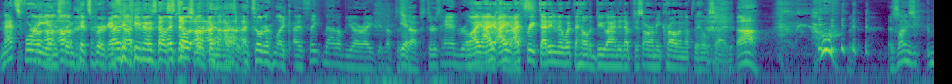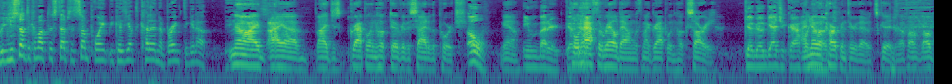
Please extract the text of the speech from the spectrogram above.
Matt's 40 Uh, uh, and is uh, from Pittsburgh. I, think he knows how I steps told, work I, in the I- I told her, I'm like, I think Matt'll be all right getting up the Yeah. steps. There's handrails. well, I, I, I, I freaked. I didn't know what the hell to do. I ended up just army crawling up the hillside. Ah. Whew. as long as you, but you still have to come up the steps at some point because you have to cut in a break to get up. No, I I uh, I just grappling hooked over the side of the porch. Oh, Yeah, even better. Go, pulled go, half the rail down with my grappling hook. Sorry, Go go gadget grappling. I know a carpenter though. It's good. I'll, I'll, I'll,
